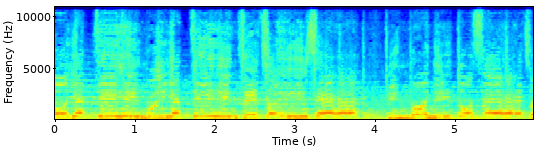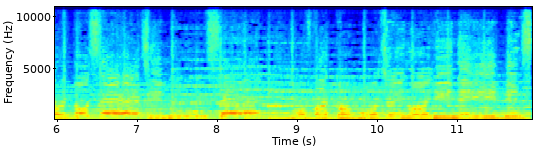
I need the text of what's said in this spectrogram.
过一天，每一天，这醉者，便爱你多些，再多些，至满些。我发觉我最爱与你编写，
